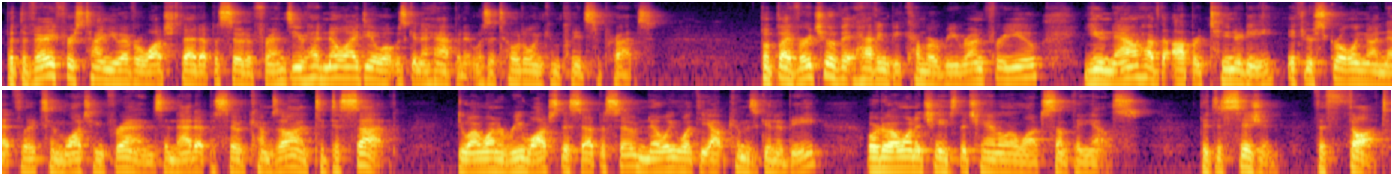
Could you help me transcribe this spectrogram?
But the very first time you ever watched that episode of Friends, you had no idea what was going to happen. It was a total and complete surprise. But by virtue of it having become a rerun for you, you now have the opportunity, if you're scrolling on Netflix and watching Friends and that episode comes on, to decide do I want to rewatch this episode knowing what the outcome is going to be? Or do I want to change the channel and watch something else? The decision, the thought,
